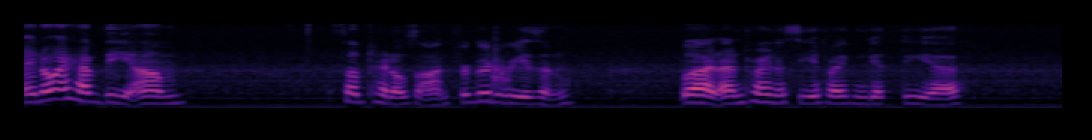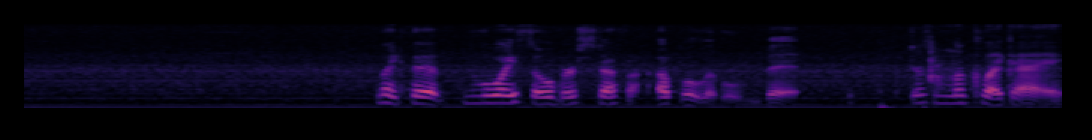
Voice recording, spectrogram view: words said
I know I have the, um, subtitles on, for good reason. But I'm trying to see if I can get the, uh, like the voiceover stuff up a little bit. Doesn't look like I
